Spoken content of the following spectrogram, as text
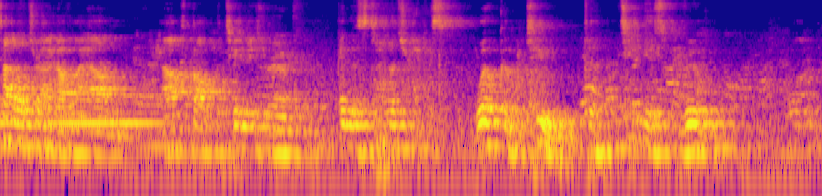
title track off my album. The album's called Room, and this title track is Welcome to Petunia's Room. Welcome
